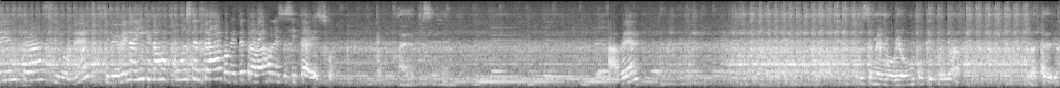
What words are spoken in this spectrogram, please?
Concentración, ¿eh? Si me ven ahí que estamos concentrados porque este trabajo necesita eso. Ay, la, la tela.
